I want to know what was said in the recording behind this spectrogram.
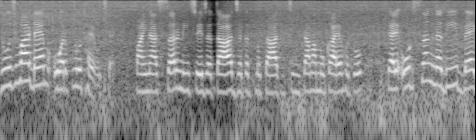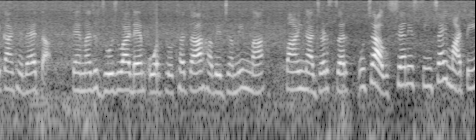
જોજવા ડેમ ઓવરફ્લો થયો છે. પાણીના સ્તર નીચે જતા જગતનો તાત ચિંતામાં મુકાયો હતો. ત્યારે ઓરસંગ નદી બે કાંઠે વહેતા તેમજ જોજવા ડેમ ઓવરફ્લો થતાં હવે જમીનમાં પાણીના જળસ્તર ઊંચા આવશે અને સિંચાઈ માટે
